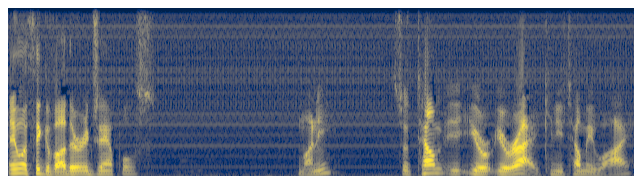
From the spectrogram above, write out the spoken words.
Anyone think of other examples? Money? So tell me, you're, you're right. Can you tell me why?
